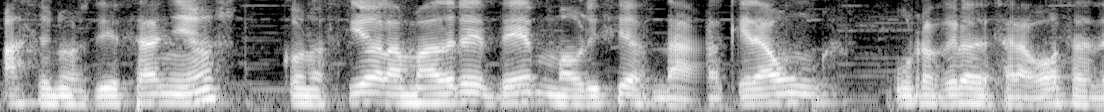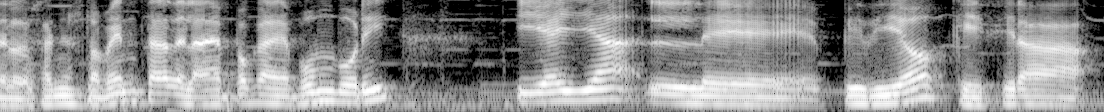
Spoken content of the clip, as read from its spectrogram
hace unos 10 años conoció a la madre de Mauricio Aznar, que era un, un rockero de Zaragoza de los años 90, de la época de Bumburi, y ella le pidió que hiciera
